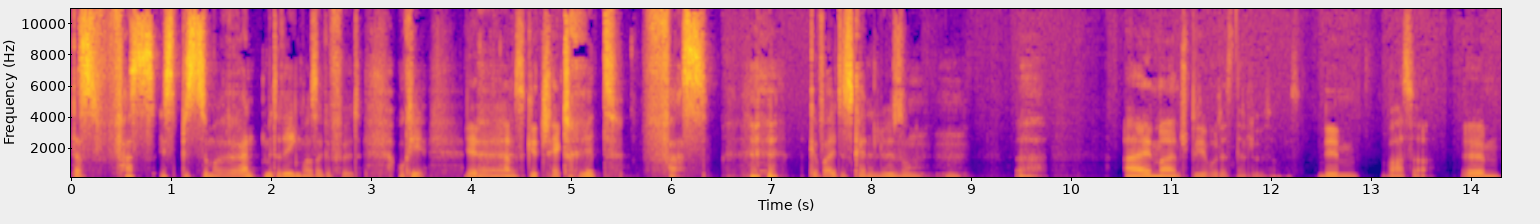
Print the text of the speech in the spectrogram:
Das Fass ist bis zum Rand mit Regenwasser gefüllt. Okay, Ja, Äh, wir haben es gecheckt. Tritt Fass. Gewalt ist keine Lösung. Hm. Einmal ein Spiel, wo das eine Lösung ist. Nimm Wasser. Ähm,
